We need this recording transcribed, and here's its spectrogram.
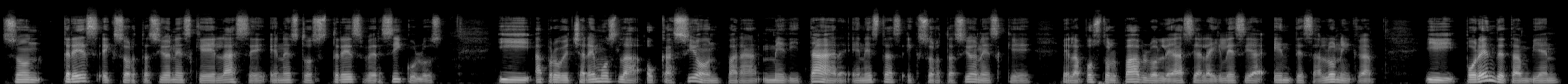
Son tres exhortaciones que él hace en estos tres versículos y aprovecharemos la ocasión para meditar en estas exhortaciones que el apóstol Pablo le hace a la iglesia en Tesalónica y por ende también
